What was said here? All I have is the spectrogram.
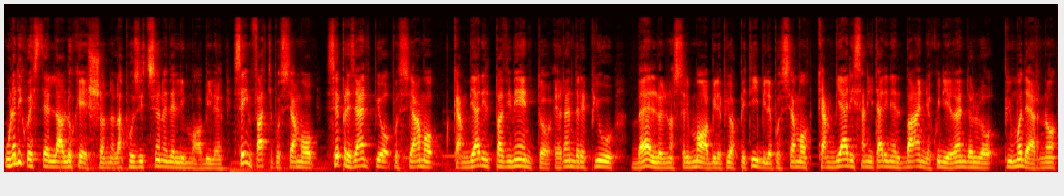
Una di queste è la location, la posizione dell'immobile. Se infatti possiamo, se per esempio possiamo cambiare il pavimento e rendere più bello il nostro immobile, più appetibile, possiamo cambiare i sanitari nel bagno e quindi renderlo più moderno,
